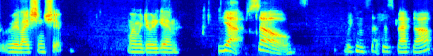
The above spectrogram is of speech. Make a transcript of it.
relationship when we do it again. Yeah, so we can set this back up.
